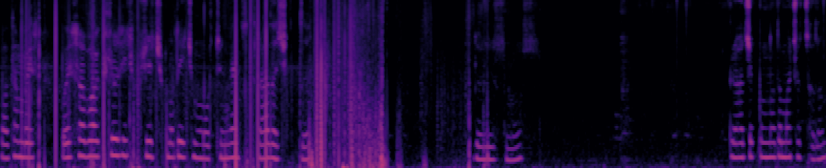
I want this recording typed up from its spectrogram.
Zaten bu, bu hesabı arkadaşlar hiçbir şey çıkmadığı için Mortingen Sıfıra da çıktı. Görüyorsunuz. Birazcık bununla da maç atalım.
